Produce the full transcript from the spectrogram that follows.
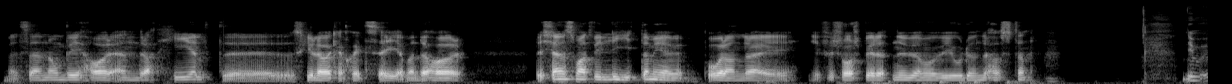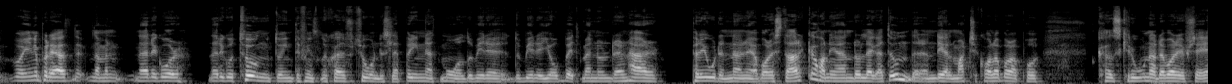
Men sen om vi har ändrat helt skulle jag kanske inte säga, men det har det känns som att vi litar mer på varandra i, i försvarsspelet nu än vad vi gjorde under hösten. Ni var inne på det att när, man, när, det går, när det går tungt och inte finns något självförtroende, släpper in ett mål, då blir, det, då blir det jobbigt. Men under den här perioden när ni har varit starka har ni ändå legat under en del matcher. Kolla bara på Karlskrona, där var det i och för sig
